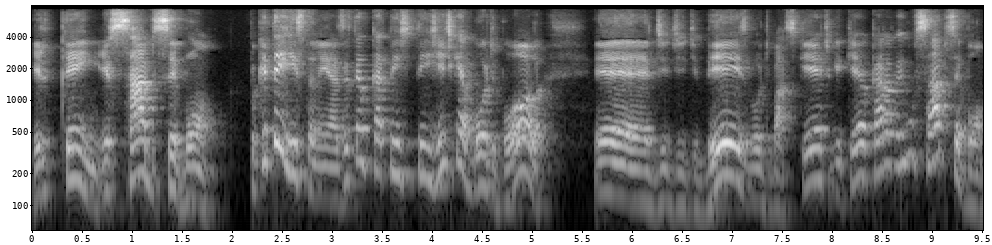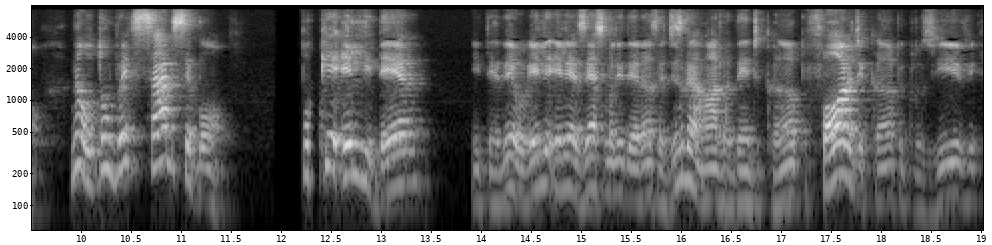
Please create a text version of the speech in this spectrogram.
Ele tem, ele sabe ser bom. Porque tem isso também, às vezes tem, tem, tem gente que é boa de bola, é, de, de, de beisebol, de basquete, o que, que é, o cara ele não sabe ser bom. Não, o Tom Brady sabe ser bom. Porque ele lidera, entendeu? Ele, ele exerce uma liderança desgramada dentro de campo, fora de campo, inclusive.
